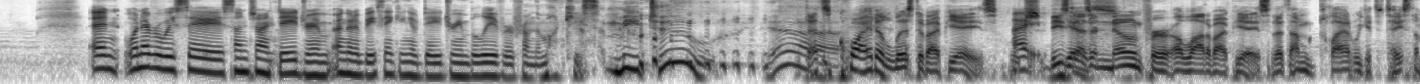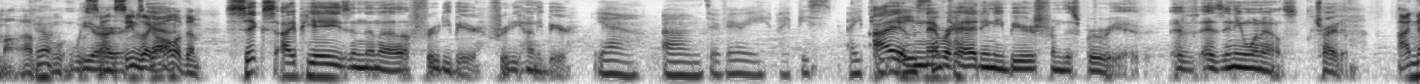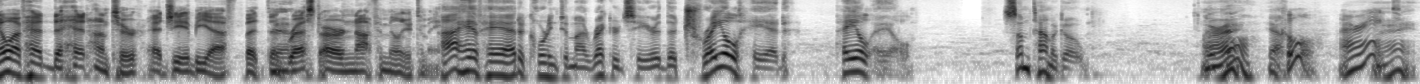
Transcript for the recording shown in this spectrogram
And whenever we say Sunshine Daydream, I'm going to be thinking of Daydream Believer from the Monkees. Me too. yeah. That's quite a list of IPAs. Which I- these guys are known for a lot of IPAs. So that's I'm glad we get to taste them all. Um, Yeah, we so- are- Seems like yeah. all of them. Six IPAs and then a fruity beer, fruity honey beer. Yeah. Um, they're very IP, IPA I have never centric. had any beers from this brewery. Have, has anyone else tried them? I know I've had the Headhunter at GABF, but the Yeah. rest are not familiar to me. I have had, according to my records here, the Trailhead Pale Ale some time ago. Oh, All right. Cool. Yeah. Cool. All right. All right.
